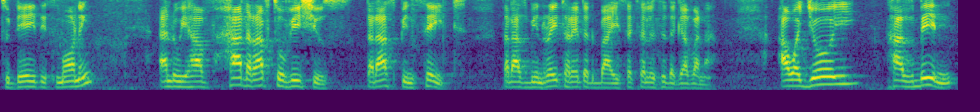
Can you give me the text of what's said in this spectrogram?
today, this morning, and we have had a raft of issues that has been said, that has been reiterated by His Excellency the governor. Our joy has been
